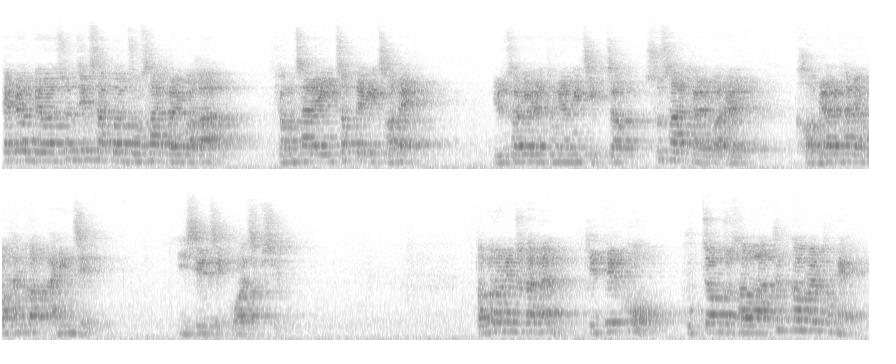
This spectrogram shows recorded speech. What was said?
해병대원 순직 사건 조사 결과가 경찰에 이첩되기 전에 윤석열 대통령이 직접 수사 결과를 검열하려고 한 것 아닌지 이실직고하십시오. 더불어민주당은 기필코 국정조사와 특검을 통해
